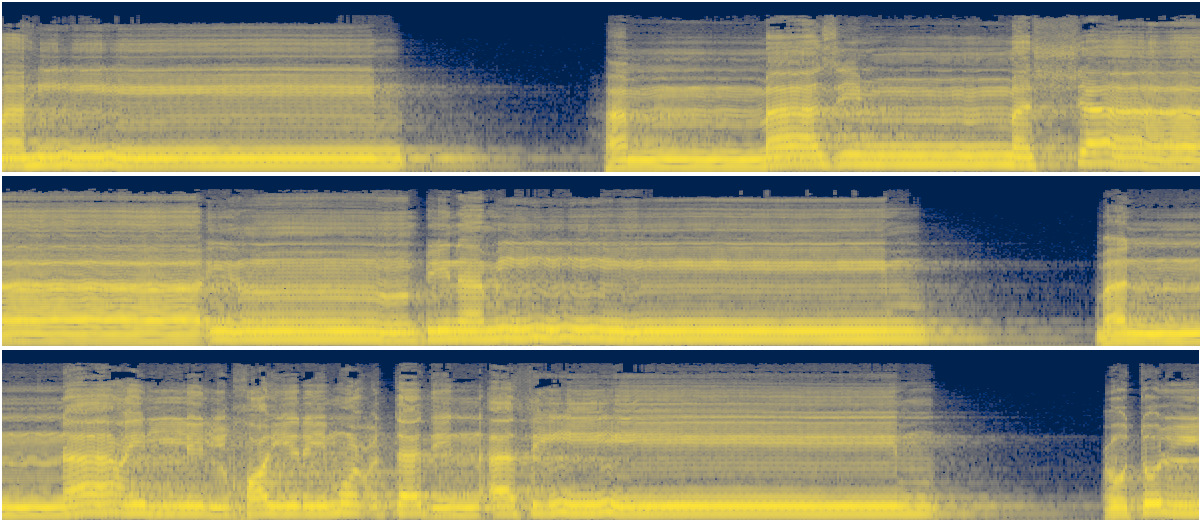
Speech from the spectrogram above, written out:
مهين. هماز مشاء بنميم مناع للخير معتد أثيم عتل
